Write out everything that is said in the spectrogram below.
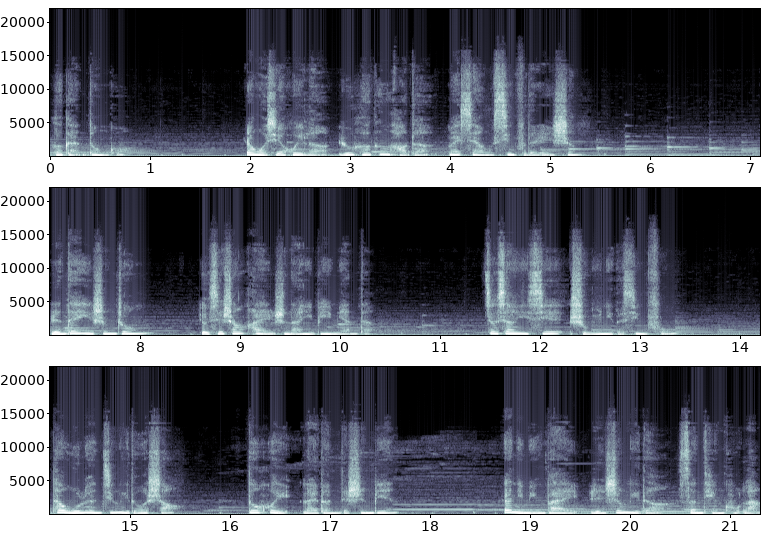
和感动过。让我学会了如何更好的迈向幸福的人生。人的一生中，有些伤害是难以避免的，就像一些属于你的幸福，它无论经历多少，都会来到你的身边，让你明白人生里的酸甜苦辣。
